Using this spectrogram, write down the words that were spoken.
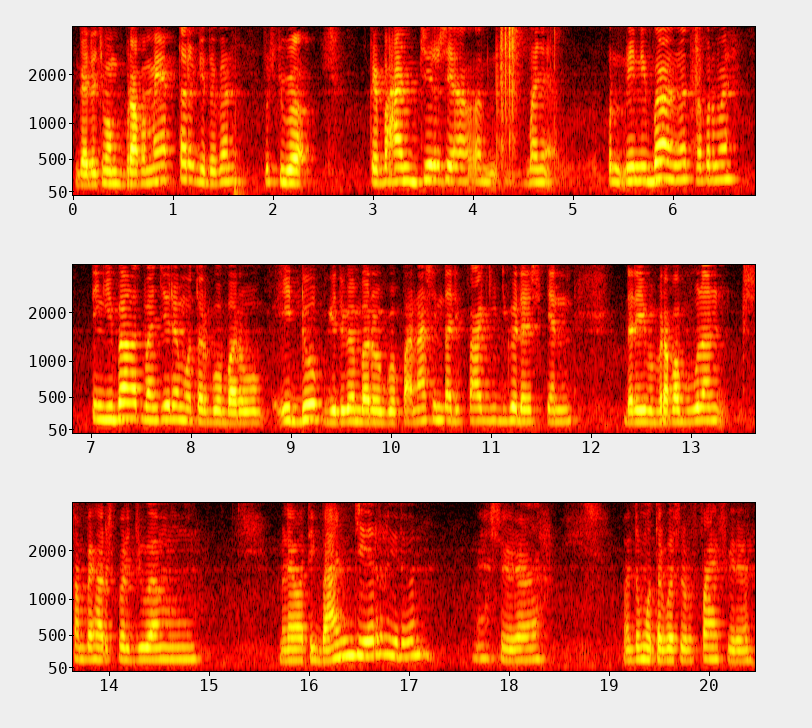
nggak ada cuma beberapa meter gitu kan. Terus juga kayak banjir sih banyak ini banget apa namanya tinggi banget banjirnya. Motor gue baru hidup gitu kan baru gue panasin tadi pagi juga dari sekian dari beberapa bulan sampai harus berjuang melewati banjir gitu kan. Ya sudah untuk motor gue survive gitu kan.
